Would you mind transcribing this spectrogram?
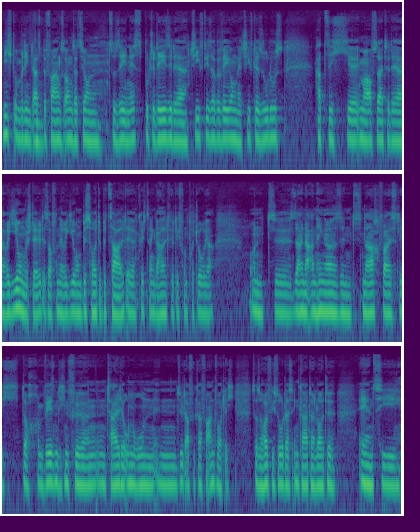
nicht unbedingt als Befreiungsorganisation zu sehen ist. Buthelezi, der Chief dieser Bewegung, der Chief der Zulus, hat sich äh, immer auf Seite der Regierung gestellt, ist auch von der Regierung bis heute bezahlt. Er kriegt sein Gehalt wirklich von Pretoria. Und äh, seine Anhänger sind nachweislich doch im Wesentlichen für einen Teil der Unruhen in Südafrika verantwortlich. Es ist also häufig so, dass Inkatha Leute, ANC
